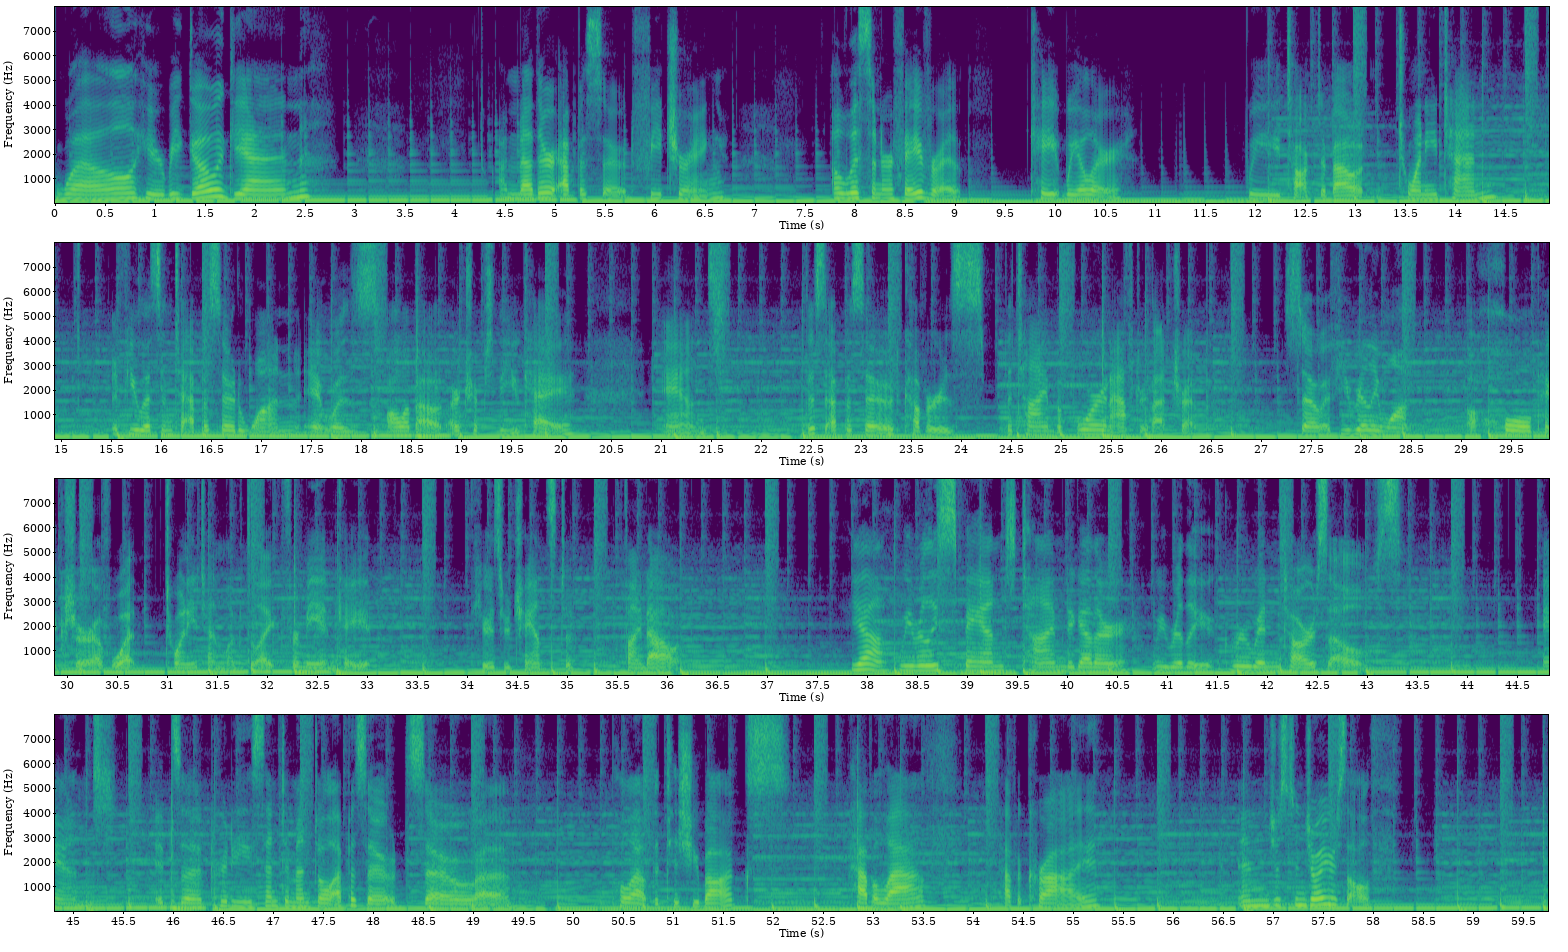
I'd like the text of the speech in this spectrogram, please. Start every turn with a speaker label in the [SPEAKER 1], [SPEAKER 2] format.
[SPEAKER 1] Well, here we go again. Another episode featuring a listener favorite, Kate Wheeler. We talked about 2010. If you listen to episode one, it was all about our trip to the UK. And this episode covers the time before and after that trip. So if you really want a whole picture of what 2010 looked like for me and Kate, here's your chance to find out. Yeah, we really spanned time together. We really grew into ourselves. And it's a pretty sentimental episode, so uh, pull out the tissue box, have a laugh, have a cry, and just enjoy yourself.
